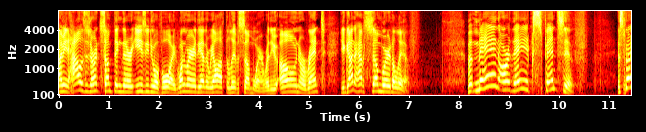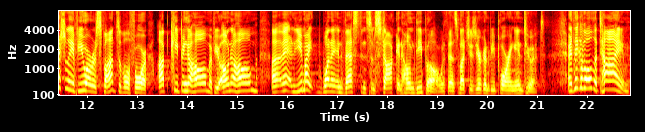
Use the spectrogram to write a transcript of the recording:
I mean, houses aren't something that are easy to avoid. One way or the other, we all have to live somewhere. Whether you own or rent, you got to have somewhere to live. But man, are they expensive. Especially if you are responsible for upkeeping a home, if you own a home, uh, man, you might want to invest in some stock in Home Depot with as much as you're going to be pouring into it. And think of all the time,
